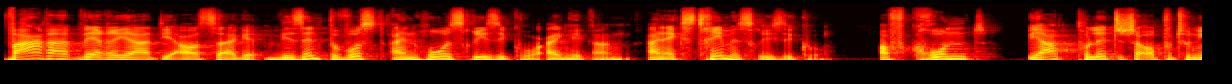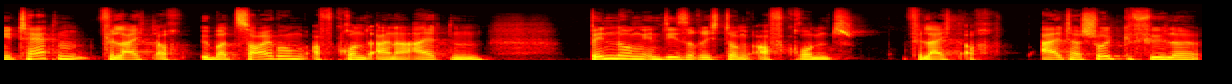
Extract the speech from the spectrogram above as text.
Wahrer wäre ja die Aussage, wir sind bewusst ein hohes Risiko eingegangen, ein extremes Risiko. Aufgrund ja, politischer Opportunitäten, vielleicht auch Überzeugung, aufgrund einer alten Bindung in diese Richtung, aufgrund vielleicht auch alter Schuldgefühle,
